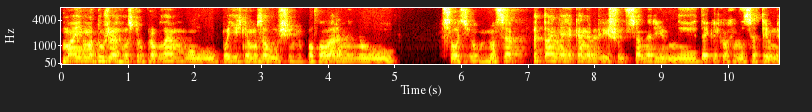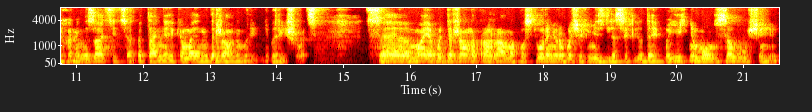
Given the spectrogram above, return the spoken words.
Маємо дуже гостру проблему по їхньому залученню, по поверненню в соціум. Ну, це питання, яке не вирішується на рівні декількох ініціативних організацій. Це питання, яке має на державному рівні вирішуватися. Це має бути державна програма по створенню робочих місць для цих людей, по їхньому залученню.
